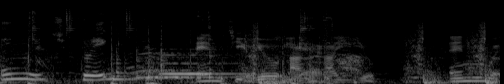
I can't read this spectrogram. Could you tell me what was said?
In which rig. Into you. You are wedge.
